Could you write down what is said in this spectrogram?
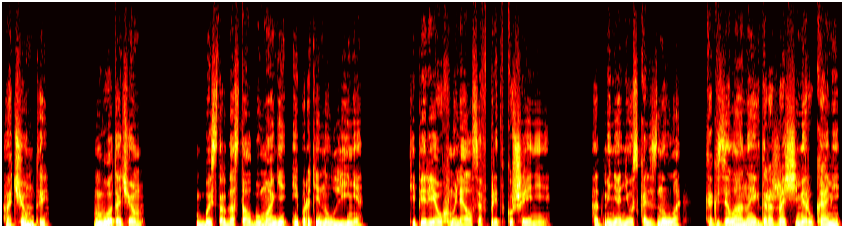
О чем ты? Вот о чем. Быстро достал бумаги и протянул Лине. Теперь я ухмылялся в предвкушении. От меня не ускользнуло, как взяла она их дрожащими руками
